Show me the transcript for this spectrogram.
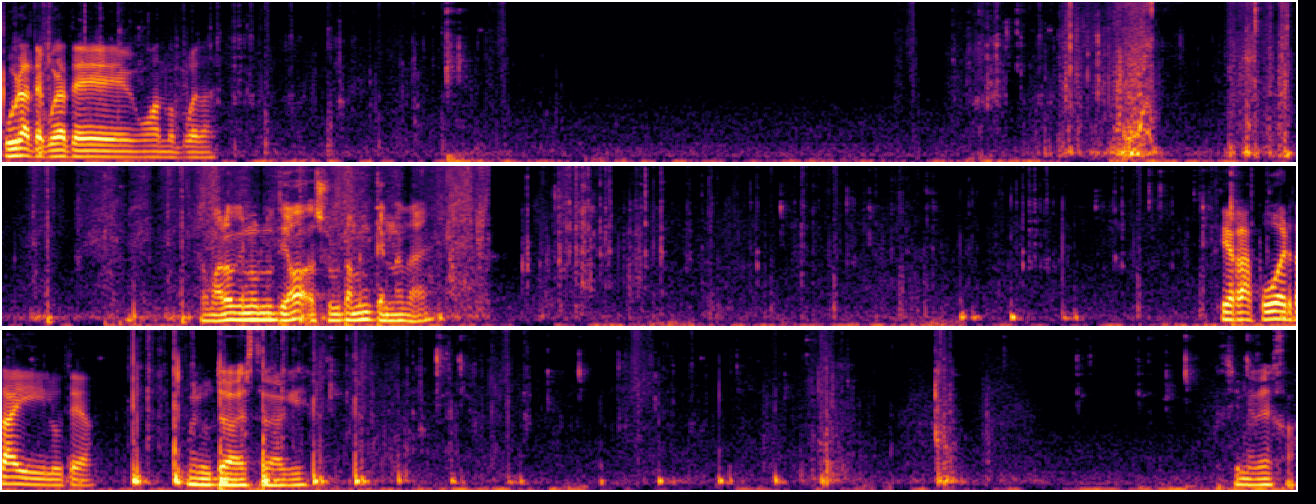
Cúrate, cúrate cuando puedas. Lo malo que no he looteado absolutamente nada, eh. Cierra puerta y lootea. Me lootea este de aquí. Si me deja.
